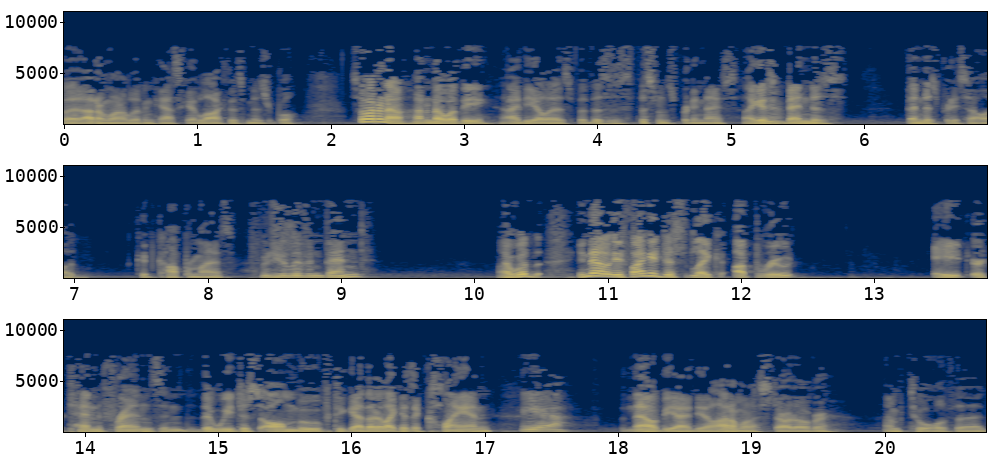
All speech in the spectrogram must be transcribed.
But I don't want to live in Cascade Lock. That's miserable. So I don't know. I don't know what the ideal is, but this is this one's pretty nice. I guess Yeah. Bend is Bend is pretty solid. Good compromise. Would you live in Bend? I would, you know, if I could just like uproot eight or ten friends and that we just all move together like as a clan, Yeah. then that would be ideal. I don't want to start over. I'm too old for that.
